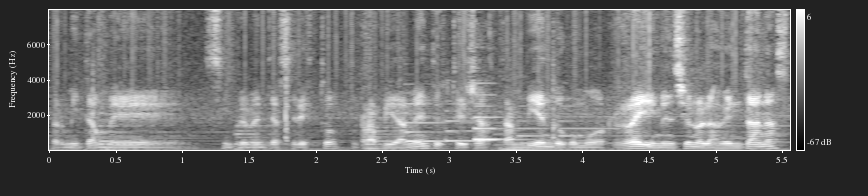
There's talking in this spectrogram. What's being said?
permítanme simplemente hacer esto rápidamente. Ustedes ya están viendo cómo redimensiono las ventanas.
